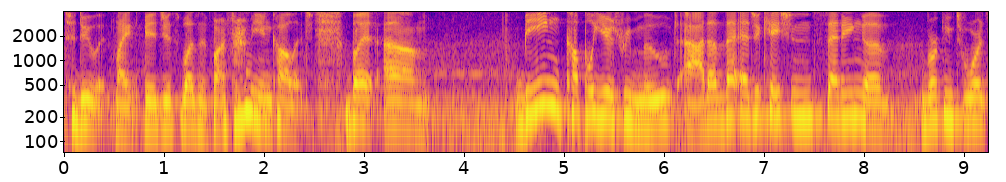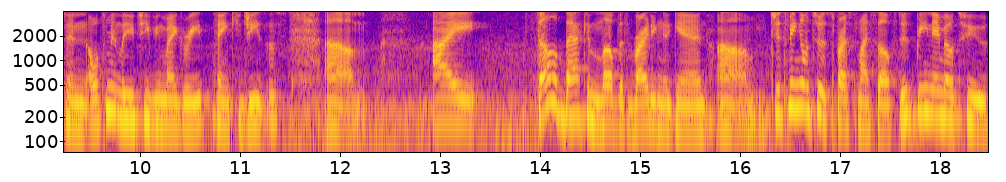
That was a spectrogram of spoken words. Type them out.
to do it. Like it just wasn't fun for me in college. But um, being a couple years removed out of that education setting of working towards and ultimately achieving my degree thank you jesus um, I fell back in love with writing again. Um, just being able to express myself, just being able to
